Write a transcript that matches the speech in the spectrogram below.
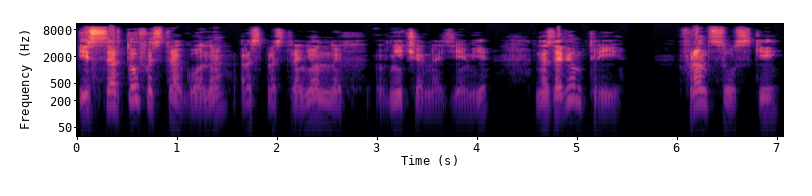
Из сортов эстрагона, распространенных в Нечерноземье, назовем три. Французский,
